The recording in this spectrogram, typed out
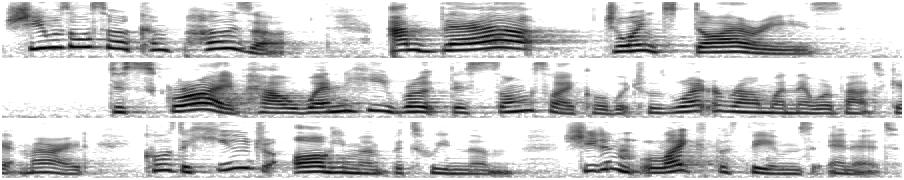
she was also a composer. And their joint diaries describe how when he wrote this song cycle, which was right around when they were about to get married, caused a huge argument between them. She didn't like the themes in it.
